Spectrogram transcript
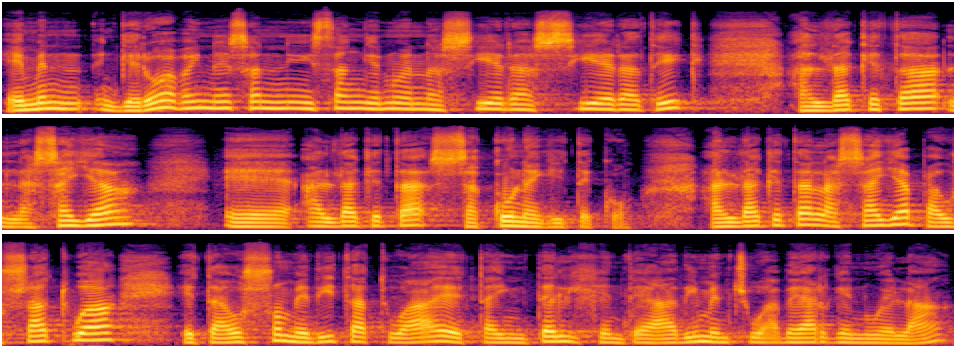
Hemen geroa baina esan izan genuen hasiera hasieratik aldaketa lasaia, e, aldaketa sakona egiteko. Aldaketa lasaia pausatua eta oso meditatua eta inteligentea adimentsua behar genuela,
